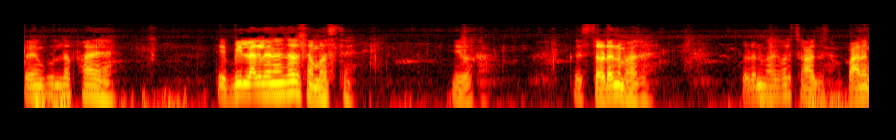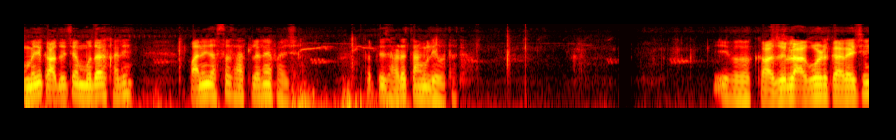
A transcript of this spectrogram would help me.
वेंगुर्ला फाय आहे. ते बिल लागल्यानंतर समजते. हे बघा. चढण भाग आहे. चढण भागावर काजू पान म्हणजे काजूच्या मुदाखाली पाणी जास्त साचलं नाही पाहिजे. तर ते झाडं चांगली होतात. हे बघा काजू लागवड करायची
